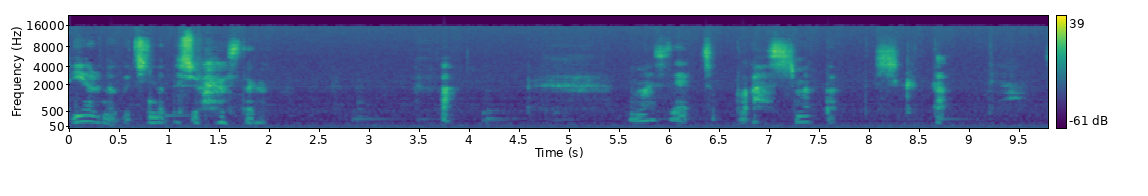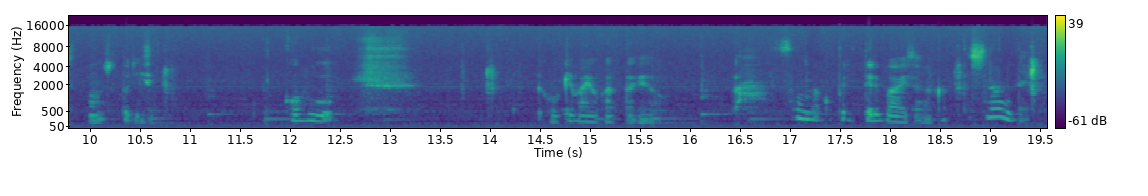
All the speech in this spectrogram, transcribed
リアルな愚痴になってしまいましたが。あ、マジで、ちょっと、あ、しまった。しくった。ちょっともうちょっとリセここに動けばよかったけど、そんなこと言ってる場合じゃなかったしな、みたいな。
